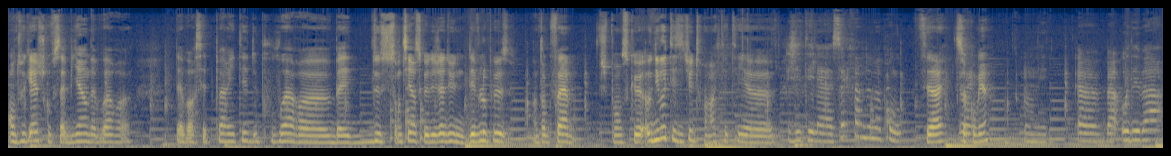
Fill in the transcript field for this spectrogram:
en tout cas, je trouve ça bien d'avoir euh, d'avoir cette parité, de pouvoir euh, bah, de se sentir, parce que déjà d'une développeuse en tant que femme, je pense que au niveau de tes études, remarque, t'étais, euh, J'étais la seule femme de ma promo. c'est vrai, sur Ouais. combien? On est, euh, bah, au départ,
